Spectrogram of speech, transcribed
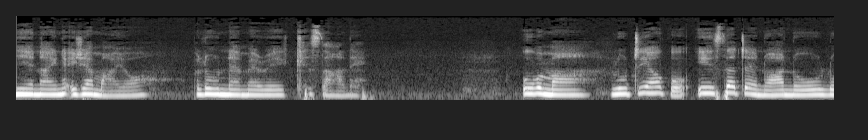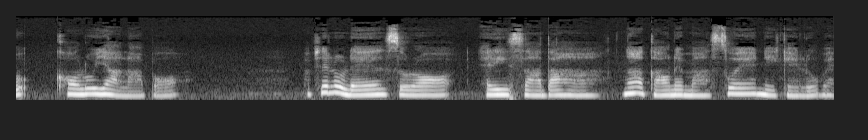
မြင်နိုင်တဲ့အရက်မှာရောဘ လို့နာမည်တွေခစ်စားလဲဥပမာလူတယောက်ကိုအေးဆက်တဲ့နွားနိုးလို့ခေါ်လို့ရလားပေါ့မဖြစ်လို့လဲဆိုတော့အဲ့ဒီစာသားဟာငါကောင်းထဲမှာစွဲနေကြလို့ပဲ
